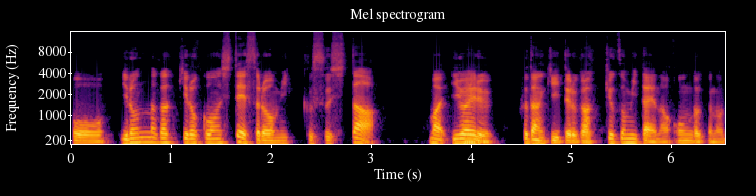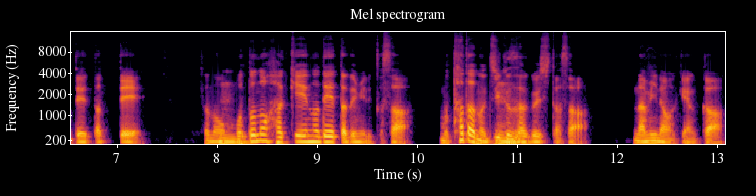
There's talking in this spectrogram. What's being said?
こういろんな楽器録音してそれをミックスした、まあ、いわゆうんる普段聴いてる楽曲みたいな音楽のデータってそのうん音の波形のデータで見るとさもうただのジグザグしたさ、波なわけやんか。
